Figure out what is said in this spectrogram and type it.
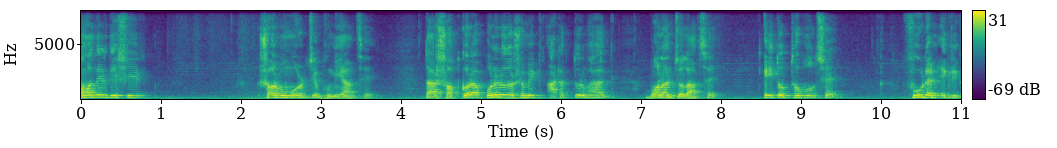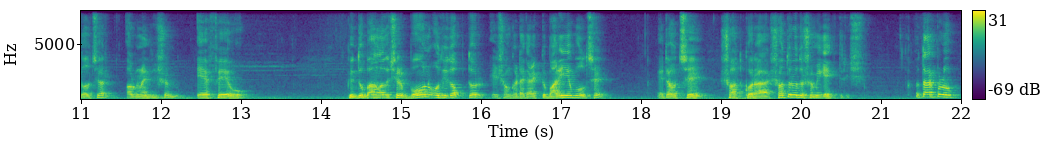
আমাদের দেশের সর্বমোট যে ভূমি আছে, তার শতকরা পনেরো দশমিক আটাত্তর ভাগ বনাঞ্চল আছে। এই তথ্য বলছে food and agriculture organization FAO কিন্তু বাংলাদেশের বন অধিদপ্তর এই সংখ্যাটাকে আরেকটু বাড়িয়ে বলছে। এটা হচ্ছে শতকরা সতেরো দশমিক একত্রিশ। তো তারপরেও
